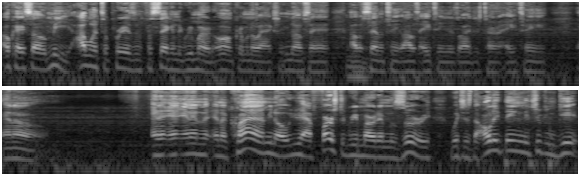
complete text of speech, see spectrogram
okay, so me, I went to prison for second degree murder, on criminal action. You know what I'm saying? I was 17, I was 18 years old. I just turned 18, and um and, and, and in, in, a crime, you know, you have first degree murder in Missouri, which is the only thing that you can get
